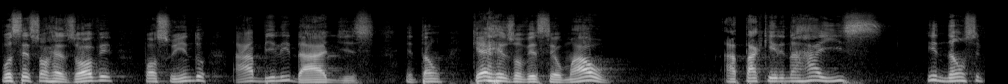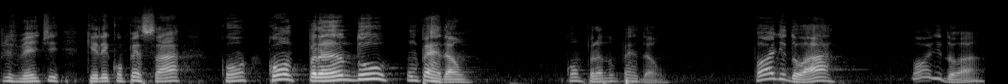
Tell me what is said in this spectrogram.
Você só resolve possuindo habilidades. Então, quer resolver seu mal? Ataque ele na raiz e não simplesmente querer compensar com comprando um perdão. Comprando um perdão. Pode doar, pode doar.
